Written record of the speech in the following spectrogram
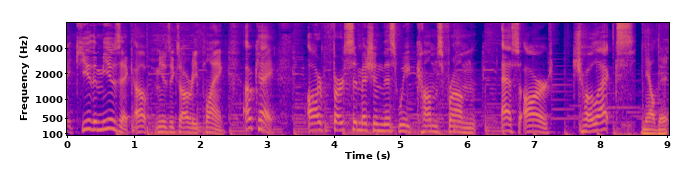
Right, cue the music. Oh, music's already playing. Okay, our first submission this week comes from SR Cholex. Nailed it.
